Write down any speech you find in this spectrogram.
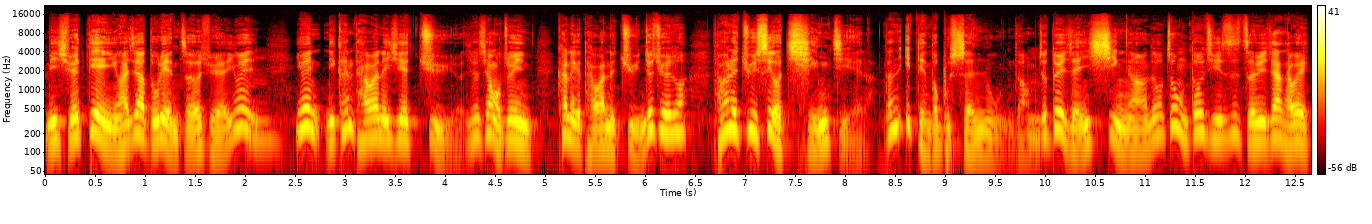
你学电影还是要读点哲学，因为因为你看台湾的一些剧，就像我最近看那个台湾的剧，你就觉得说台湾的剧是有情节的，但是一点都不深入，你知道吗？就对人性啊，这种这种都其实是哲学家才会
